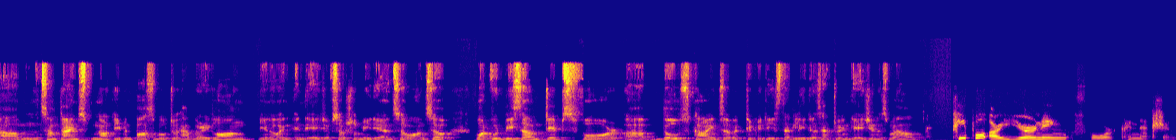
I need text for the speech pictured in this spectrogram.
um, sometimes not even possible to have very long, you know, in, in the age of social media and so on. So, what would be some tips for uh, those kinds of activities that leaders have to engage in as well? People are yearning for connection.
